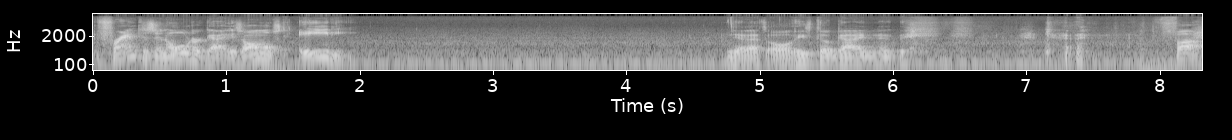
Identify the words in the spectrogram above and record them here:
Frank is an older guy. He's almost eighty. Yeah, that's all. He's still guiding it. Fuck.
